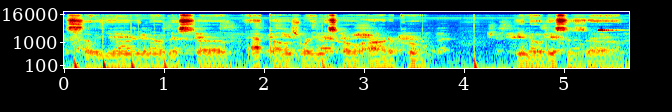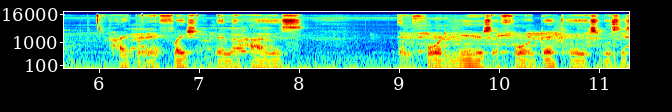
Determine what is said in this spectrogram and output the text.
So yeah, you know this. Uh, after reading this whole article, you know this is uh, hyperinflation been the highest in 40 years and four decades, which is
